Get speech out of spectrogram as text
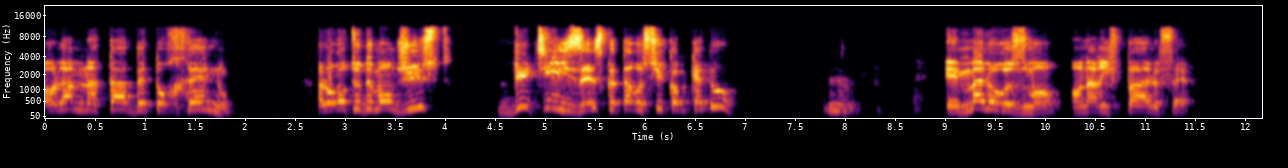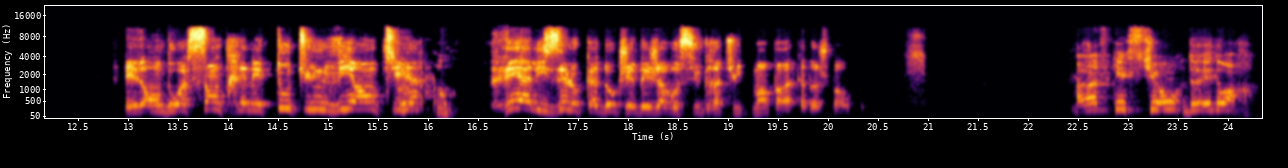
olam nata betochenu. Alors on te demande juste d'utiliser ce que tu as reçu comme cadeau. Hmm. Et malheureusement, on n'arrive pas à le faire. Et on doit s'entraîner toute une vie entière pour réaliser le cadeau que j'ai déjà reçu gratuitement par Akadosh Baruch. Alors, question de Edouard.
